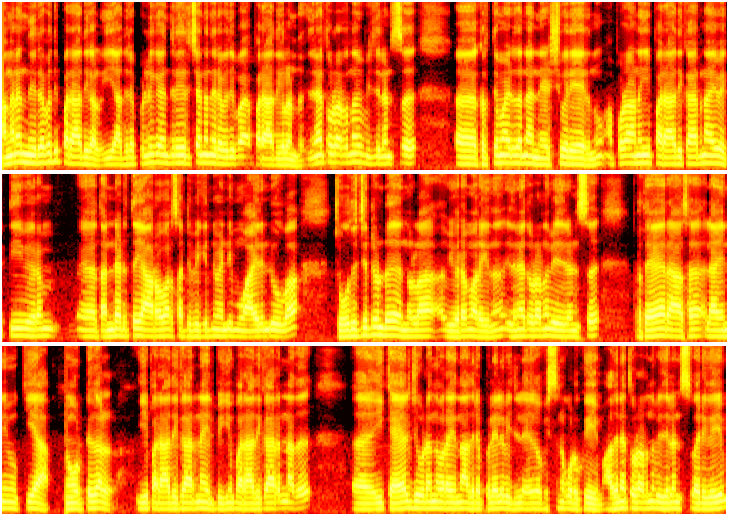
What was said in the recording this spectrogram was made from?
അങ്ങനെ നിരവധി പരാതികൾ ഈ അതിരപ്പള്ളി കേന്ദ്രീകരിച്ച് തന്നെ നിരവധി പരാതികളുണ്ട്. ഇതിനെ തുടർന്ന് വിജിലൻസ് കൃത്യമായിട്ട് തന്നെ അന്വേഷിച്ചു വരികയായിരുന്നു. അപ്പോഴാണ് ഈ പരാതിക്കാരനായ വ്യക്തി വിവരം തന്റെ അടുത്ത് ഈ ആർ ഒ സർട്ടിഫിക്കറ്റിന് വേണ്ടി മൂവായിരം രൂപ ചോദിച്ചിട്ടുണ്ട് എന്നുള്ള വിവരം അറിയുന്നത് ഇതിനെ തുടർന്ന് വിജിലൻസ് പ്രത്യേക രാസലായനി മുക്കിയ നോട്ടുകൾ ഈ പരാതിക്കാരനെ ഏൽപ്പിക്കും. പരാതിക്കാരൻ അത് ഈ കെ എൽ ജൂഡ് എന്ന് പറയുന്ന അതിരപ്പള്ളിയിലെ വിജിലൻസ് ഓഫീസിന് കൊടുക്കുകയും അതിനെ തുടർന്ന് വിജിലൻസ് വരികയും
